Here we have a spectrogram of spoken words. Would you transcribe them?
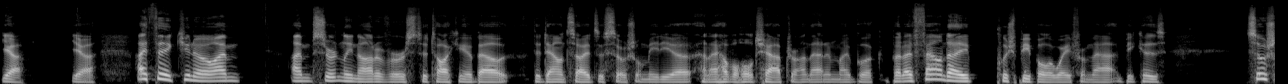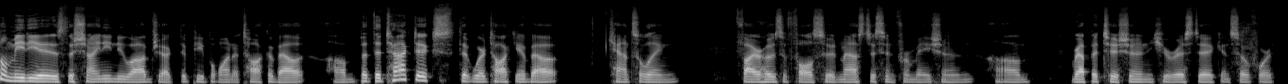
Yeah, yeah. I think you know I'm I'm certainly not averse to talking about the downsides of social media, and I have a whole chapter on that in my book. But I've found I push people away from that because social media is the shiny new object that people want to talk about. Um, but the tactics that we're talking about, canceling fire hose of falsehood, mass disinformation, um, repetition, heuristic, and so forth.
